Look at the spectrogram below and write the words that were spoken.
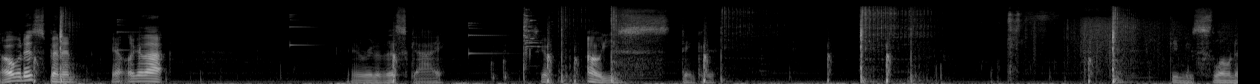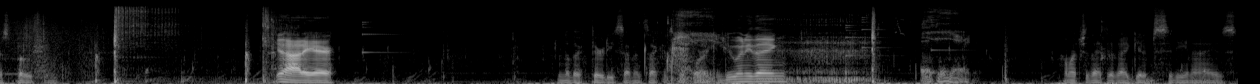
Oh, it is spinning. Yeah, look at that. Get rid of this guy. Gonna, oh, you stinker. Give me slowness potion. Get out of here. Another 37 seconds before I can do anything. How much of that did I get obsidianized?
